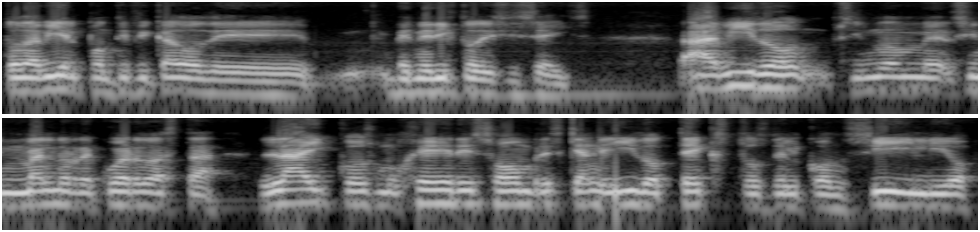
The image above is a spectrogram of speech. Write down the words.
todavía el pontificado de Benedicto XVI. Ha habido, si mal no recuerdo, hasta laicos, mujeres, hombres que han leído textos del concilio,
